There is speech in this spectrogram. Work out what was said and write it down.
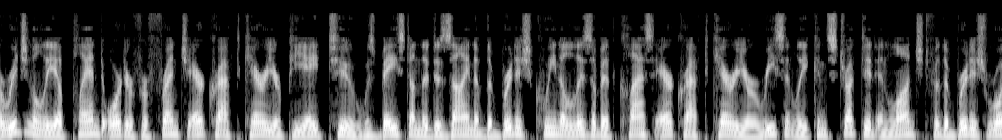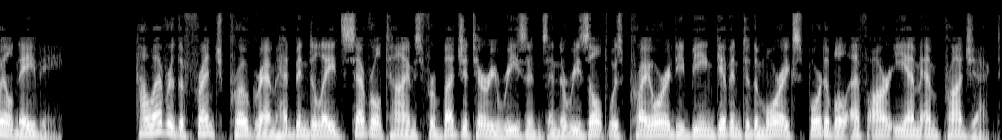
Originally a planned order for French aircraft carrier PA-2 was based on the design of the British Queen Elizabeth-class aircraft carrier recently constructed and launched for the British Royal Navy. However the French program had been delayed several times for budgetary reasons and the result was priority being given to the more exportable FREMM project.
